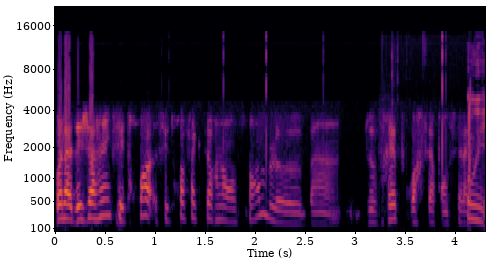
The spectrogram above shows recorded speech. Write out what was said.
Voilà, déjà rien que ces trois ces trois facteurs là ensemble, ben devraient pouvoir faire penser à la oui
